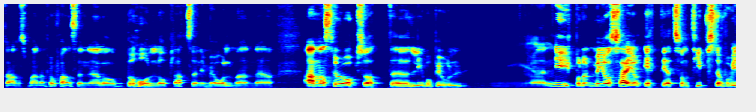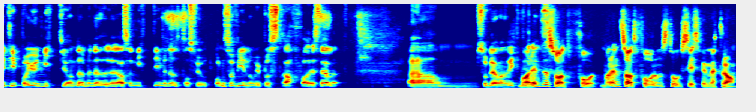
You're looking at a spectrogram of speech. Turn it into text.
fransmannen får chansen eller behåller platsen i mål. Men annars tror jag också att Liverpool nyper den, men jag säger 1-1 som tips då, för vi tippar ju 90 minut, alltså 90 minuters fotboll och så vinner vi på straffar istället. Um, så blir det en riktigt... Var det inte så att, for, var det inte så att Form stod sist vi mötte dem?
